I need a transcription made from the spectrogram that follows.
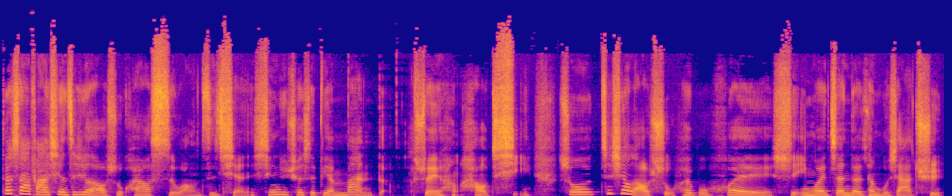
但是他发现这些老鼠快要死亡之前，心率却是变慢的，所以很好奇，说这些老鼠会不会是因为真的撑不下去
